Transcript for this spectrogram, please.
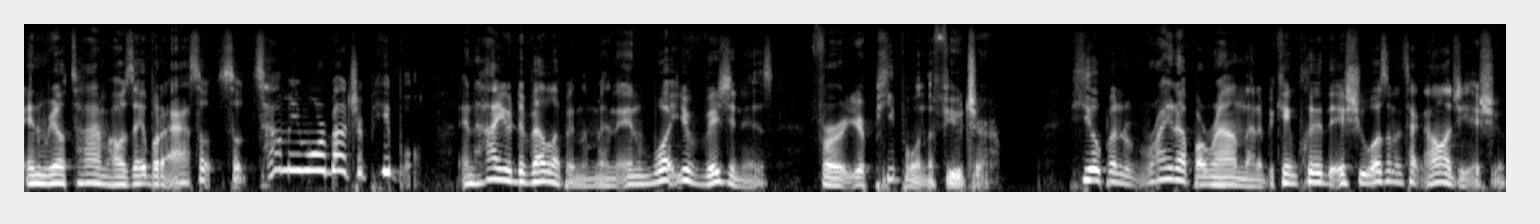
in real time, I was able to ask, so, so tell me more about your people and how you're developing them and, and what your vision is for your people in the future. He opened right up around that. It became clear the issue wasn't a technology issue,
